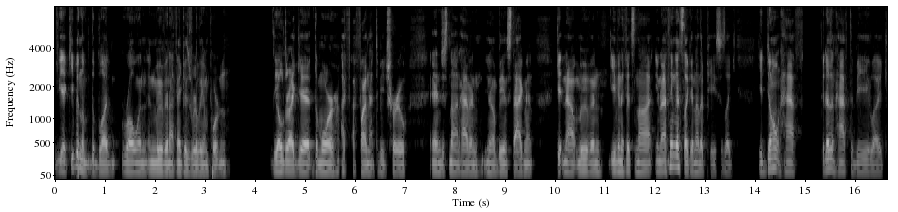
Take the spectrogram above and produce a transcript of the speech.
yeah. Keeping the the blood rolling and moving, I think, is really important. The older I get, the more I, I find that to be true, and just not having you know being stagnant getting out moving even if it's not you know i think that's like another piece is like you don't have it doesn't have to be like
